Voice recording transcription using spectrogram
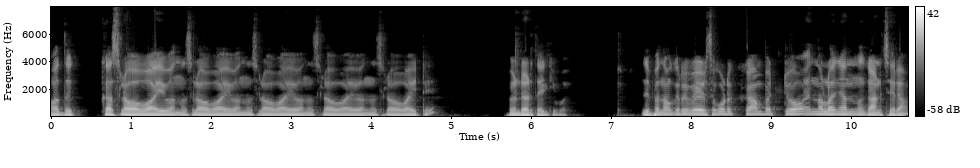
പതുക്കെ സ്ലോ ആയി വന്ന് സ്ലോ ആയി വന്ന് സ്ലോ ആയി വന്ന് സ്ലോ ആയി വന്ന് സ്ലോ ആയിട്ട് വീണ്ടും അടുത്തേക്ക് പോയി. ഇതിപ്പോൾ നമുക്ക് റിവേഴ്സ് കൊടുക്കാൻ പറ്റുമോ എന്നുള്ളത് ഞാൻ കാണിച്ചു തരാം.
